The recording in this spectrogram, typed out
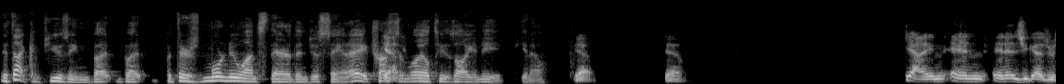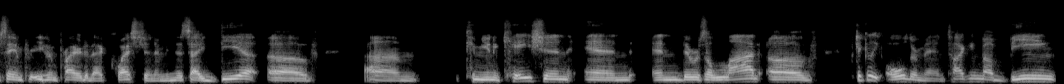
it's not confusing, but but but there's more nuance there than just saying, "Hey, trust yeah. and loyalty is all you need." You know. Yeah, yeah, yeah. And and and as you guys were saying, even prior to that question, I mean, this idea of um, communication and and there was a lot of particularly older men talking about being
